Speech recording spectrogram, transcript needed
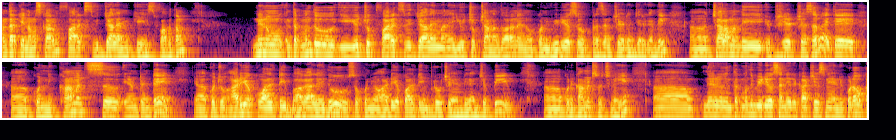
అందరికీ నమస్కారం. ఫారెక్స్ విద్యాలయంకి స్వాగతం. నేను ఇంతకుముందు ఈ యూట్యూబ్ ఫారెక్స్ విద్యాలయం అనే యూట్యూబ్ ఛానల్ ద్వారా నేను కొన్ని వీడియోస్ ప్రజెంట్ చేయడం జరిగింది. చాలామంది అప్రిషియేట్ చేశారు. అయితే కొన్ని కామెంట్స్ ఏమిటంటే కొంచెం ఆడియో క్వాలిటీ బాగా లేదు సో కొంచెం ఆడియో క్వాలిటీ ఇంప్రూవ్ చేయండి అని చెప్పి కొన్ని కామెంట్స్ వచ్చినాయి. నేను ఇంతకుముందు వీడియోస్ అన్ని రికార్డ్ చేసినవన్నీ కూడా ఒక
